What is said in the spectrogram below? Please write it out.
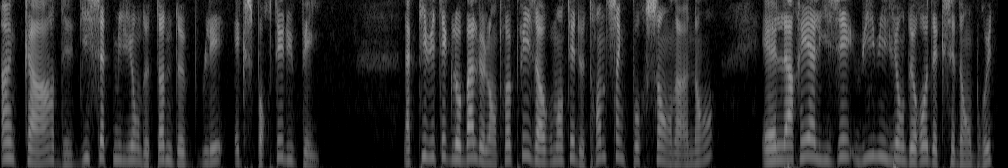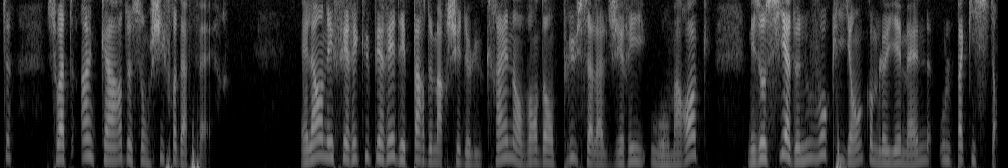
un quart des 17 millions de tonnes de blé exportées du pays. L'activité globale de l'entreprise a augmenté de 35% en un an et elle a réalisé 8 millions d'euros d'excédent brut, soit un quart de son chiffre d'affaires. Elle a en effet récupéré des parts de marché de l'Ukraine en vendant plus à l'Algérie ou au Maroc, mais aussi à de nouveaux clients comme le Yémen ou le Pakistan.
